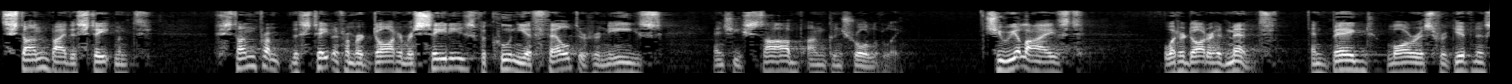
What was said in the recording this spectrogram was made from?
Stunned by the statement, stunned from the statement from her daughter, Mercedes Vicuña fell to her knees and she sobbed uncontrollably. She realized what her daughter had meant and begged Laura's forgiveness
